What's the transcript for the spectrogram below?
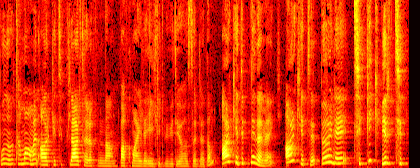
bunu tamamen arketipler tarafından bakmayla ilgili bir video hazırladım. Arketip ne demek? Arketip böyle tipik bir tip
